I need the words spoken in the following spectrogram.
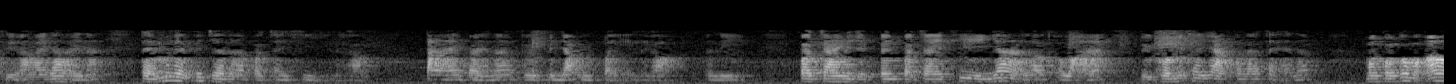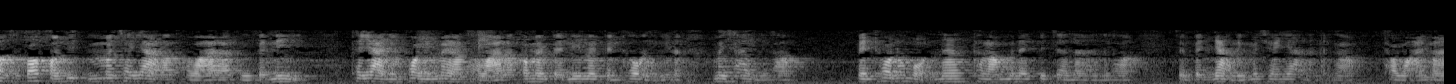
เสียอะไรได้นะ แต่ไม่ได้พิจารณาปัจจัยสี่นะครับ ตายไปนะเป็นยักษ์หรือเปรตนะครับ อันนี้ ปัจจัยเนี่ยจะเป็นปัจจัยที่ญาติเราถวาย หรือคนไม่ใช่ญาติก็แล้วแต่นะบางคนก็บอกอ้าวเฉพาะคนที่ไม่ใช่ญาติเราถวายเราถือเป็นหนี้ถ้าญาติยังพ่อยังแม่เราถวายเราก็ไม่เป็นหนี้ไม่เป็นโทษอย่างนี้นะไม่ใช่นะครับ เป็นโทษทั้งหมดนะถ้าเราไม่ได้พิจารณานะครับจะเป็นญาติหรือไม่ใช่ญาตินะครับ ถวายมา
